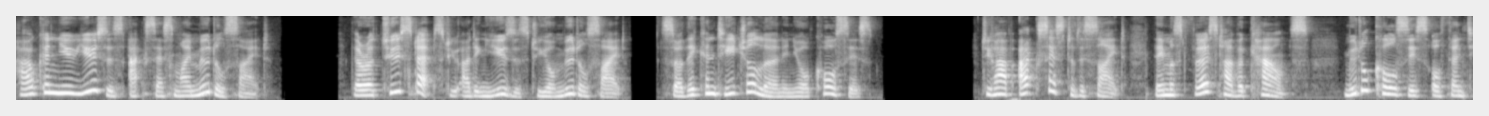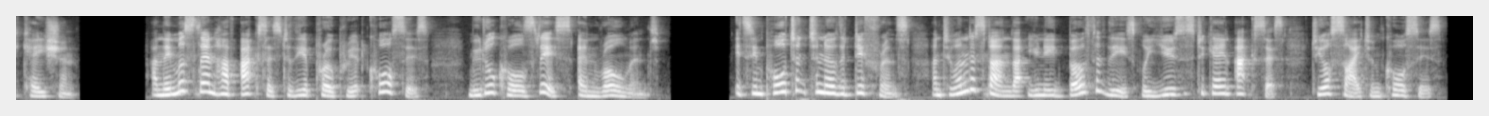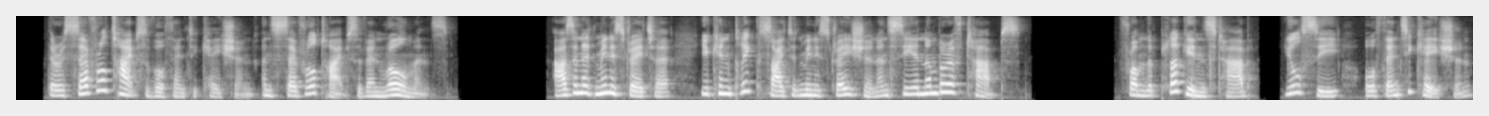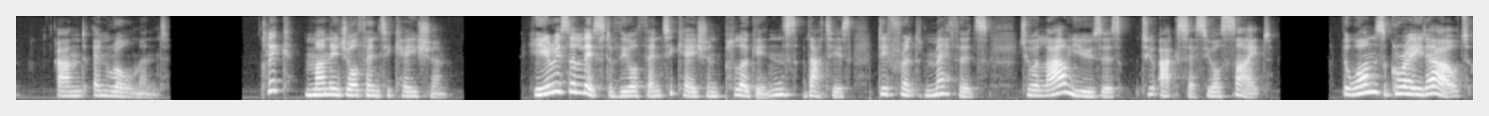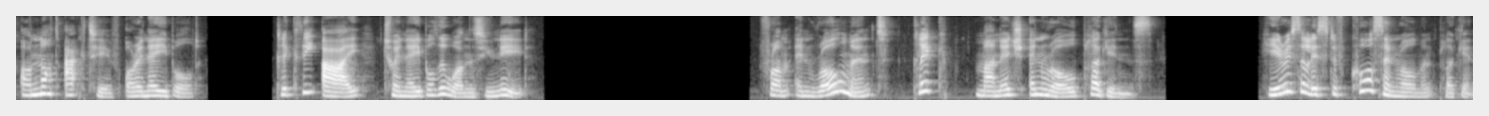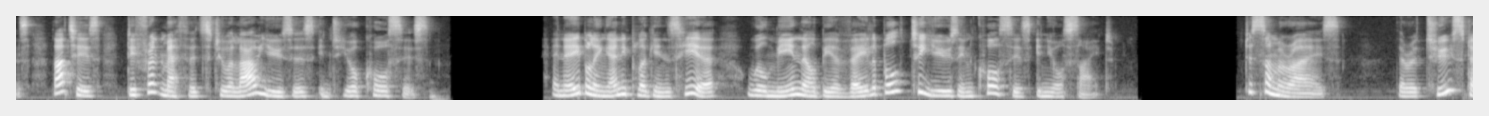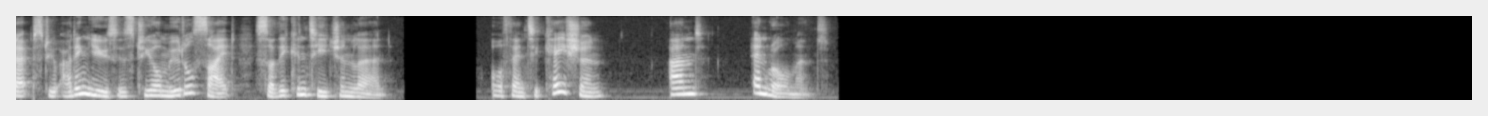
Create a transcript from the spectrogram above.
How can new users access my Moodle site? There are two steps to adding users to your Moodle site so they can teach or learn in your courses. To have access to the site, they must first have accounts. Moodle calls this authentication. And they must then have access to the appropriate courses. Moodle calls this enrolment. It's important to know the difference and to understand that you need both of these for users to gain access to your site and courses. There are several types of authentication and several types of enrolments. As an administrator, you can click Site Administration and see a number of tabs. From the Plugins tab, you'll see Authentication and Enrolment. Click Manage Authentication. Here is a list of the authentication plugins, that is, different methods to allow users to access your site. The ones greyed out are not active or enabled. Click the eye to enable the ones you need. From Enrolment, click Manage Enroll Plugins. Here is a list of course enrolment plugins, that is, different methods to allow users into your courses. Enabling any plugins here will mean they'll be available to use in courses in your site. To summarise, there are two steps to adding users to your Moodle site so they can teach and learn. Authentication and enrolment.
